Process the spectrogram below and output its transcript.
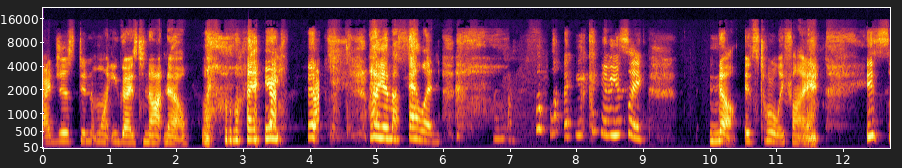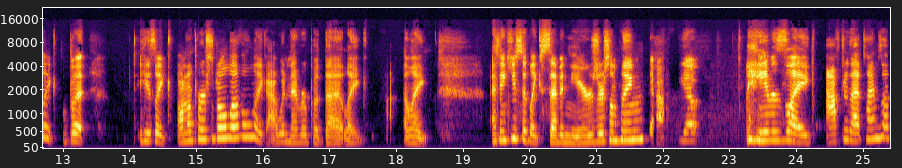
I just didn't want you guys to not know." like, Yeah. I am a felon. like, and he's like, "No, it's totally fine." he's like, "But he's like on a personal level, like I would never put that like like I think he said like 7 years or something." Yeah. Yep. he was like, after that time's up,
